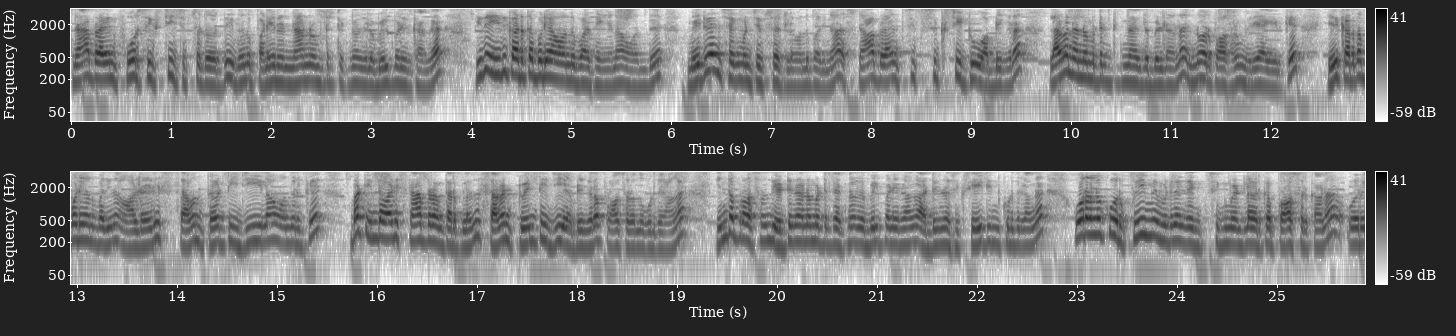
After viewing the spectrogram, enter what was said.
ஸ்னாப் ட்ராகன் ஃபோர் சிக்ஸ்டி சிப்செட் வருது. இது வந்து பன்னிரெண்டு நானோமீட்டர் டெக்னாலஜியில் பில்ட் பண்ணியிருக்காங்க. இதே இதுக்கு அடுத்தபடியாக வந்து பார்த்திங்கன்னா வந்து மிட்ரேஞ்ச் செக்மெண்ட் சிப்செட்டில் வந்து பார்த்தீங்கன்னா ஸ்னாப் சிக்ஸ் சிக்ஸ்டி டூ அப்படிங்கிற லெவன் நானோமீட்டர் டெக்னாலஜி பில்ட் ஆனால் இன்னொரு ப்ராசரும் வெளியாகிருக்கு இதுக்கு அடுத்தபடி வந்து பார்த்தீங்கன்னா ஆல்ரெடி செவன் தேர்ட்டி ஜிலாம் வந்திருக்கு. பட் இந்த வாடி ஸ்னாப் ட்ராகன் தரப்பில் வந்து செவன் டுவெண்ட்டி ஜி அப்படிங்கிற ப்ராசர் வந்து கொடுத்துருக்காங்க. இந்த ப்ராசர் வந்து எட்டு நானோமீட்டர் டெக்னாலஜி பில்ட் பண்ணியிருக்காங்க அட்ரினோ சிக்ஸ் எயிட்டின் கொடுத்துருக்காங்க. ஓரளவுக்கு ஒரு ப்ரீமியம் மிட்ரேஞ்ச் செக்மெண்ட்டில் இருக்க ப்ராசருக்கான ஒரு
